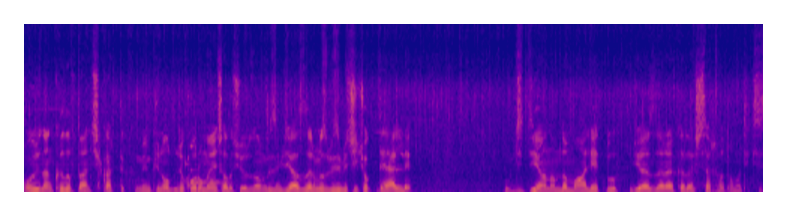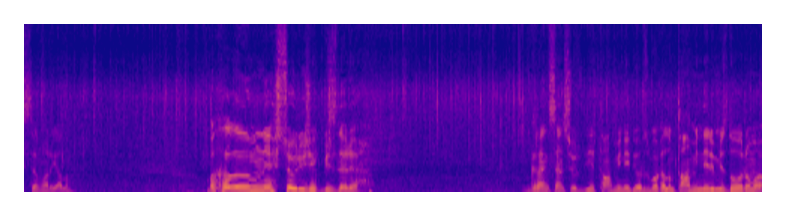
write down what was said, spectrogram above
O yüzden kılıftan çıkarttık. Mümkün olduğunca korumaya çalışıyoruz ama bizim cihazlarımız bizim için çok değerli. Ciddi anlamda maliyet bu cihazlar arkadaşlar. Otomatik sistem arayalım. Bakalım ne söyleyecek bizlere. Grank sensörü diye tahmin ediyoruz. Bakalım tahminlerimiz doğru mu?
